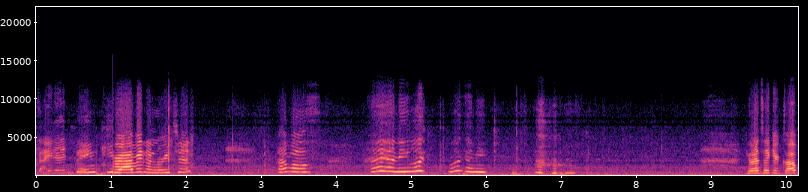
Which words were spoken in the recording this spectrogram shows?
So excited. thank you. Grab it and reach it. Pebbles. Hi, honey. Look, look, honey. you want to take your cup?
